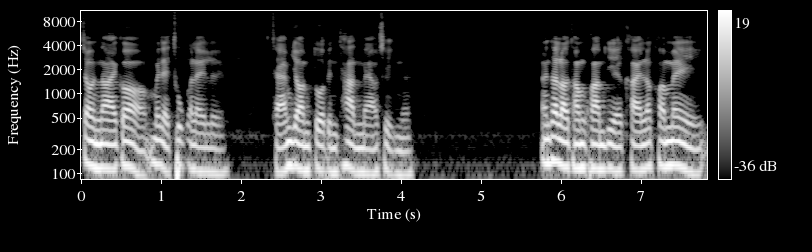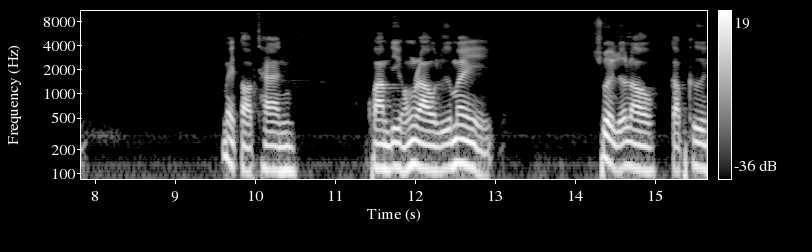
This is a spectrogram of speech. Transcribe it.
เจ้านายก็ไม่ได้ทุกข์อะไรเลย แถมยอมตัวเป็นทาสแมวสิอีกนะงั้นถ้าเราทำความดีกับใครแล้วเขาไม่ ไม่ตอบแทนความดีของเราหรือไม่ช่วยเหลือเรากลับคืน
